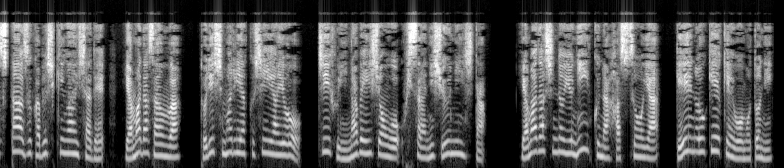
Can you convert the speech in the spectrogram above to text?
スターズ株式会社で、山田さんは取締役 CIO、チーフイノベーションオフィサーに就任した。山田氏のユニークな発想や芸能経験をもとに、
